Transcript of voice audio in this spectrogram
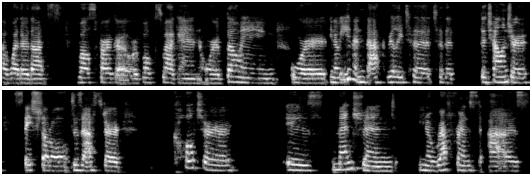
uh, whether that's Wells Fargo or Volkswagen or Boeing, or you know even back really to to the the Challenger space shuttle disaster, culture is mentioned, you know, referenced as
